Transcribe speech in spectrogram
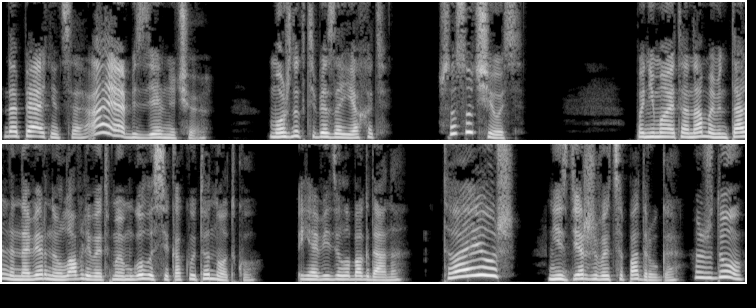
До пятницы, а я бездельничаю. Можно к тебе заехать». «Что случилось?» Понимает она, моментально, наверное, улавливает в моем голосе какую-то нотку. Я видела Богдана. Твою ж! Не сдерживается подруга. Жду.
